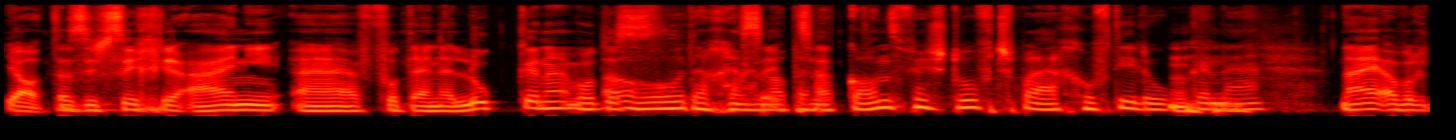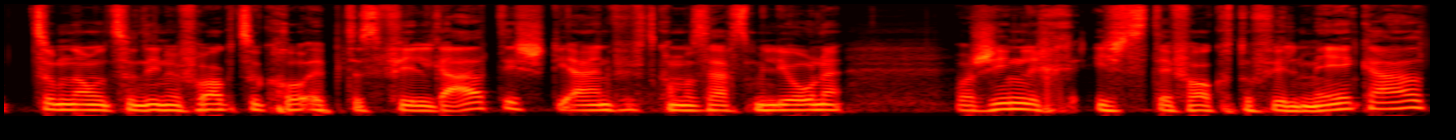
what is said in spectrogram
Ja, das ist sicher eine äh, von diesen Lücken, die das Oh, da können wir aber noch ganz fest drauf sprechen, auf die Lücken. Mhm. Nein, aber zum nochmal zu deiner Frage zu kommen, ob das viel Geld ist, die 51,6 Millionen, Wahrscheinlich ist es de facto viel mehr Geld.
